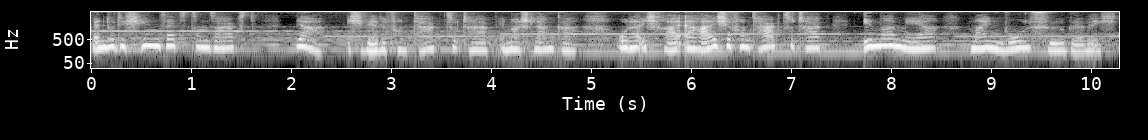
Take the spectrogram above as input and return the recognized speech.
Wenn du dich hinsetzt und sagst, ja, ich werde von Tag zu Tag immer schlanker oder ich erreiche von Tag zu Tag immer mehr mein Wohlfühlgewicht.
